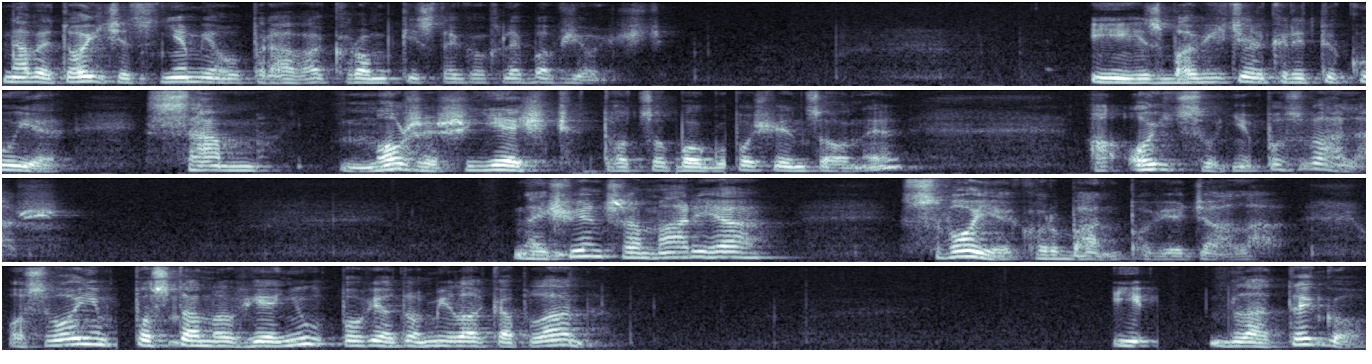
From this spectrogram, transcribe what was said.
nawet ojciec nie miał prawa kromki z tego chleba wziąć. I Zbawiciel krytykuje, sam możesz jeść to, co Bogu poświęcone, a ojcu nie pozwalasz. Najświętsza Maria swoje korban powiedziała. O swoim postanowieniu powiadomiła kaplana. I dlatego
